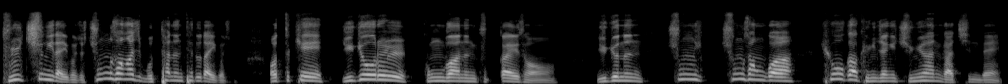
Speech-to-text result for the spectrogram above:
불충이다 이거죠. 충성하지 못하는 태도다 이거죠. 어떻게 유교를 공부하는 국가에서 유교는 충, 충성과 효가 굉장히 중요한 가치인데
